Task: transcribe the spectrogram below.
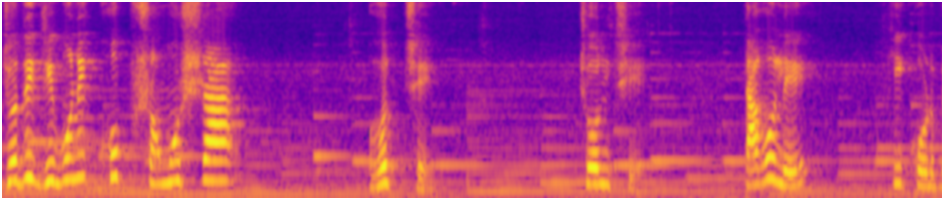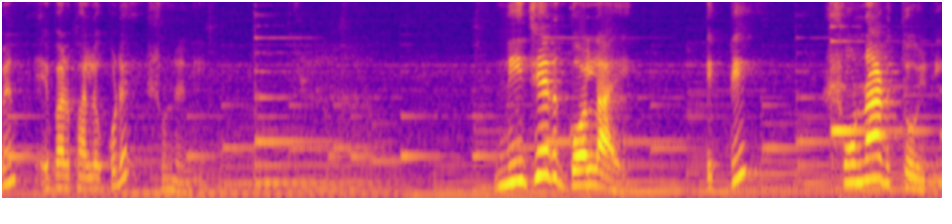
যদি জীবনে খুব সমস্যা হচ্ছে, চলছে, তাহলে কি করবেন? এবার ভালো করে শুনে নিন। নিজের গলায় একটি সোনার তৈরি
